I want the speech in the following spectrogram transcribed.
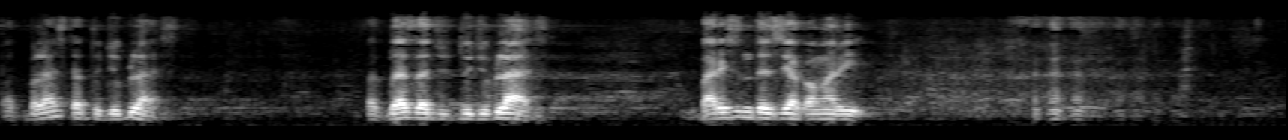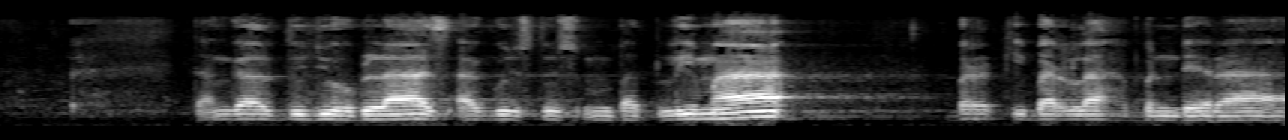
14 atau 17 14 atau 17 baris ya kamari tanggal 17 Agustus 45 berkibarlah bendera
